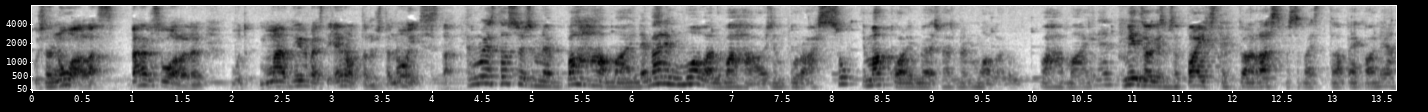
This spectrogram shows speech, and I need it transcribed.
kun se nuolas, vähän suolainen, mutta mä oon hirveästi erottanut sitä noista. Mun mielestä tossa oli semmonen vahamainen, vähän niinku muovailu vaha olisin purassu. Ja maku oli myös vähän semmonen muovailu vahamainen. Mietin se oikein semmoista paistettua rasvassa paistettua pekonia.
